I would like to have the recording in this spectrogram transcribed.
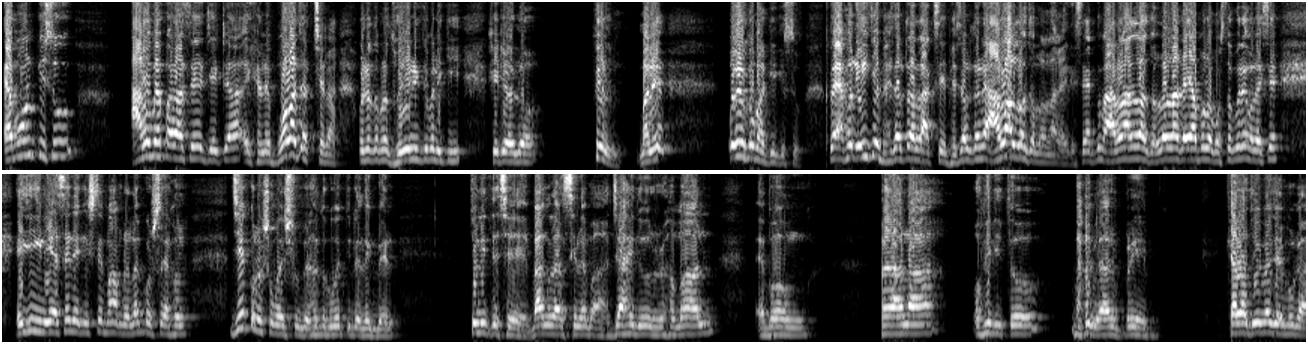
এমন কিছু আরও ব্যাপার আছে যেটা এখানে বলা যাচ্ছে না। ওটা তোমরা ধরে নিতে পারি কি? সেটা হলো ফিল্ম মানে ওইরকম আর কি কিছু। তো এখন এই যে ভেজালটা লাগছে ভেজালটারে আরও আল্লাহ জল্লা লাগাই দিচ্ছে একদম আরও আল্লাহ জল্লা লাগাই আবার অবস্থা করে বলাইছে এই যে ইলিয়াসের এগেস্টে মামলাটা করছে এখন, যে কোনো সময় শুনবেন, হয়তো গোবের তুলে দেখবেন। চলিতেছে বাংলা সিনেমা জাহিদুর রহমান এবং রানা অভিনীত বাংলার প্রেম। খেলা জমে যাব গা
